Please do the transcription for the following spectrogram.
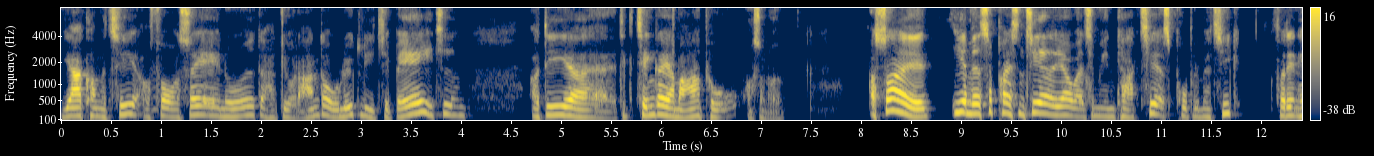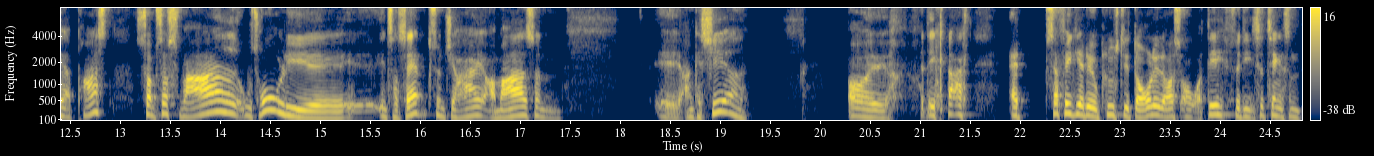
Jeg er kommet til at forårsage noget, der har gjort andre ulykkelige tilbage i tiden, og det, er, det tænker jeg meget på, og sådan noget. Og så øh, i og med, så præsenterede jeg jo altså min karakters problematik for den her præst, som så svarede utrolig øh, interessant, synes jeg, og meget sådan øh, engageret. Og øh, det er klart, at så fik jeg det jo pludselig dårligt også over det, fordi så tænkte jeg sådan,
